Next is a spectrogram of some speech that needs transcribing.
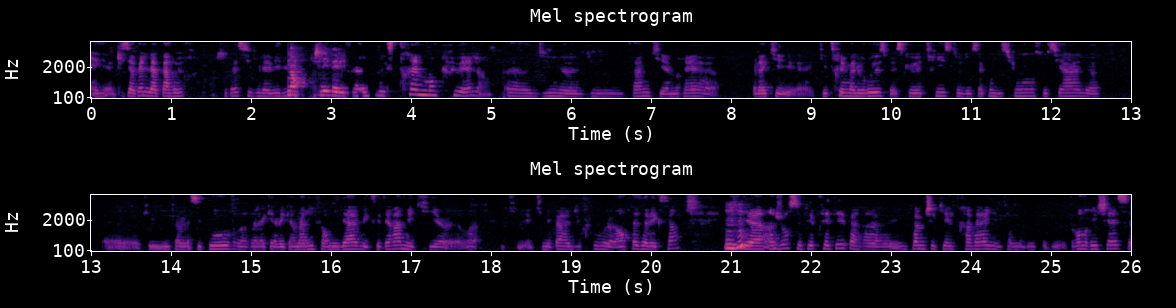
et qui s'appelle La Parure. Je ne sais pas si vous l'avez lu. Non, je l'ai pas lu. C'est un livre extrêmement cruel euh, d'une femme qui aimerait, euh, voilà, qui est, qui est, très malheureuse parce que triste de sa condition sociale, euh, qui est une femme assez pauvre, voilà, qui est avec un mari formidable, etc., mais qui, voilà, qui, qui n'est pas du coup en phase avec ça. Qui mhm. un jour se fait prêter par une femme chez qui elle travaille, une femme de, de grande richesse,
